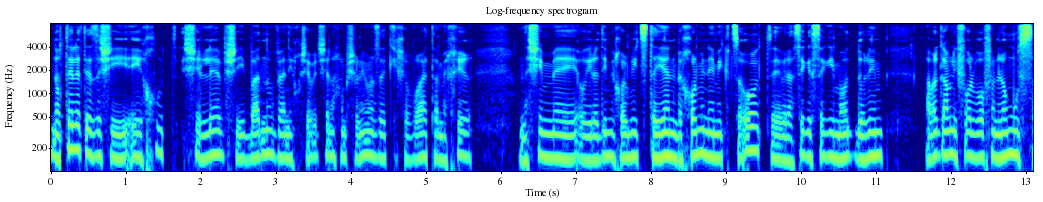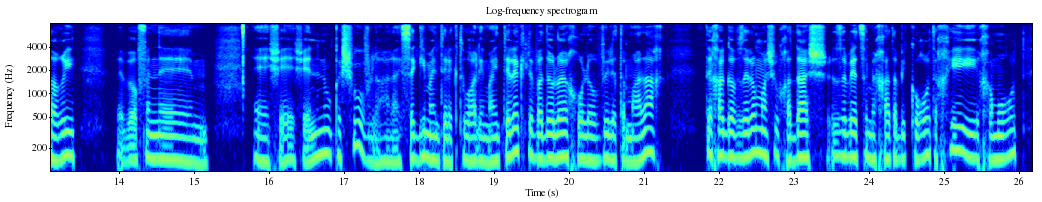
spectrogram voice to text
נוטלת איזושהי איכות של לב שאיבדנו, ואני חושבת שאנחנו משלמים על זה כחברה את המחיר. אנשים או ילדים יכולים להצטיין בכל מיני מקצועות ולהשיג הישגים מאוד גדולים, אבל גם לפעול באופן לא מוסרי ובאופן ש, שאיננו קשוב להישגים האינטלקטואליים. האינטלקט לבדו לא יכול להוביל את המהלך. דרך אגב, זה לא משהו חדש, זה בעצם אחת הביקורות הכי חמורות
